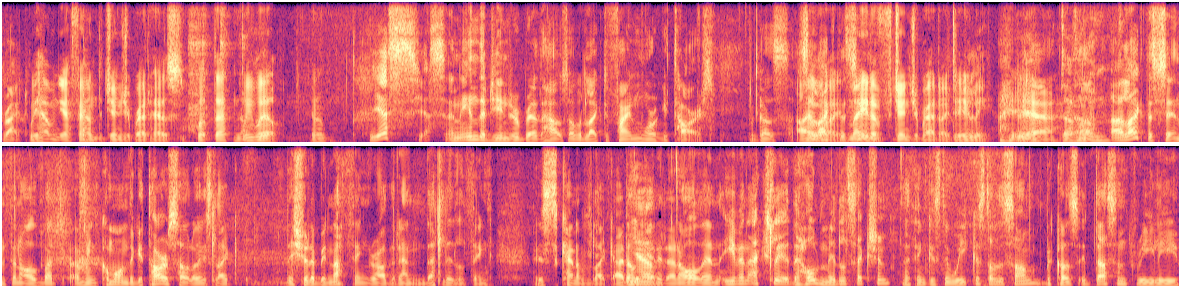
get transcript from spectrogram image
Right. we haven't yet found the gingerbread house, but that we will. You know, Yes, yes. And in the gingerbread house, I would like to find more guitars because I So like do the made of gingerbread, ideally. yeah, definitely. Uh, I like the synth and all, but I mean, come on, the guitar solo is like there should have been nothing rather than that little thing. It's kind of like I don't Yeah. get it at all, and even actually the whole middle section I think is the weakest of the song because it doesn't really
